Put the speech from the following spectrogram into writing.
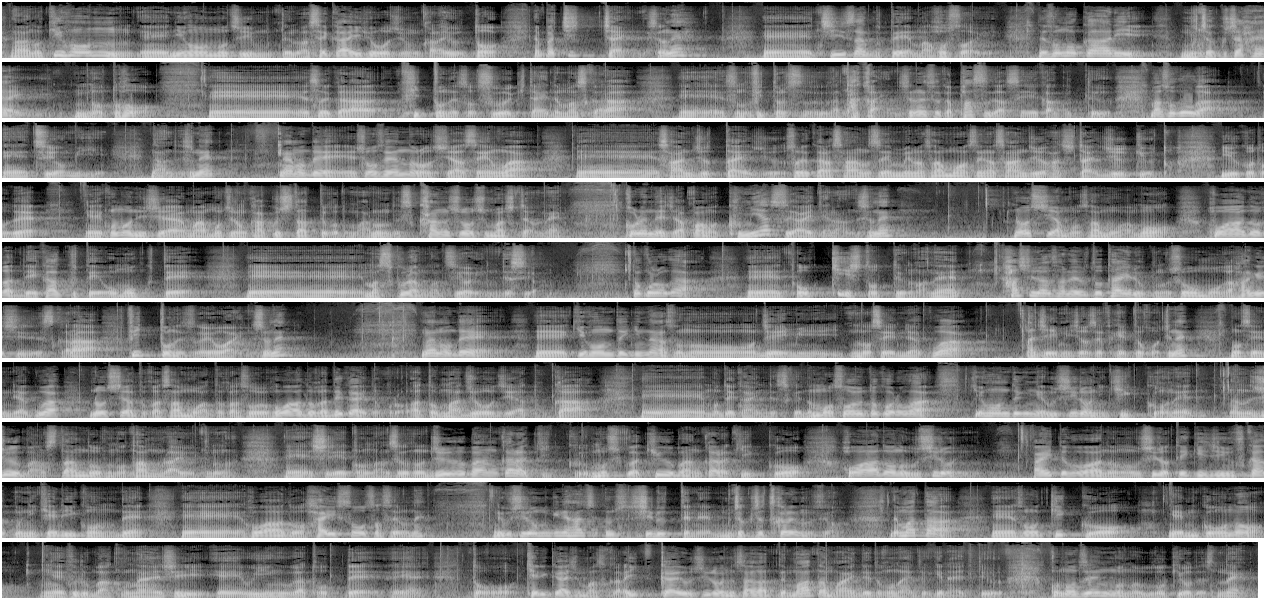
あの、基本、えー、日本のチームっていうのは世界標準から言うと、やっぱりちっちゃいんですよね。えー、小さくて、まあ、細い。で、その代わり、むちゃくちゃ速いのと、えー、それからフィットネスをすごい鍛えてますから、えー、そのフィットネスが高いんですよね。それからパスが正確っていう。まあ、そこが、えー、強みなんですね。なので、初戦のロシア戦は、えー、30対10、それから3戦目のサモア戦が38対19ということで、えー、この2試合はまあもちろん隠したってこともあるんです。干渉しましたよね。これね、ジャパンは組みやすい相手なんですよね。ロシアもサモアもフォワードがでかくて重くて、えーまあ、スクラムが強いんですよ。ところが、えー、大きい人っていうのはね、走らされると体力の消耗が激しいですから、フィットネスが弱いんですよね。なので、えー、基本的なそのジェイミーの戦略は、ジェイミー・ジョセフヘッドコーチね、の戦略は、ロシアとかサモアとか、そういうフォワードがでかいところ、あと、まあ、ジョージアとか、えー、もでかいんですけども、そういうところは、基本的には後ろにキックをね、あの、10番、スタンドオフの田村優っていうのが、えー、司令塔なんですけど、その10番からキック、もしくは9番からキックを、フォワードの後ろに、相手フォワードの後ろ敵陣深くに蹴り込んで、えー、フォワードを配送させるね。で後ろ向きに走るってね、むちゃくちゃ疲れるんですよ。で、また、えー、そのキックを、えー、向こうの、えー、フルバックないし、えー、ウイングが取って、えー、と、蹴り返しますから、一回後ろに下がって、また前に出てこないといけないっていう、この前後の動きをですね、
